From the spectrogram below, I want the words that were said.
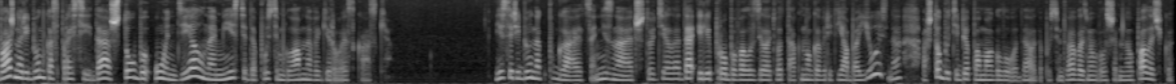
важно ребенка спросить, да, что бы он делал на месте, допустим, главного героя сказки. Если ребенок пугается, не знает, что делать, да, или пробовал сделать вот так, но говорит, я боюсь, да, а что бы тебе помогло, да, допустим, давай возьмем волшебную палочку,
